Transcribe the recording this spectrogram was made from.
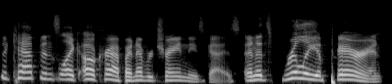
the captain's like, oh crap, I never trained these guys. And it's really apparent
